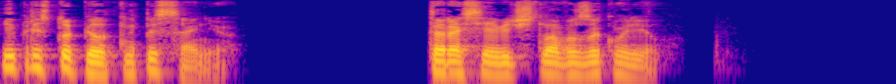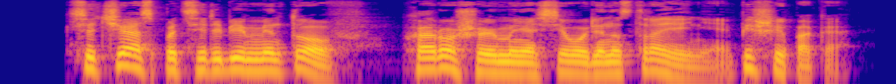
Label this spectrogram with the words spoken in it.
и приступил к написанию. Тарасевич снова закурил. «Сейчас потеребим ментов. Хорошее у меня сегодня настроение. Пиши пока», —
